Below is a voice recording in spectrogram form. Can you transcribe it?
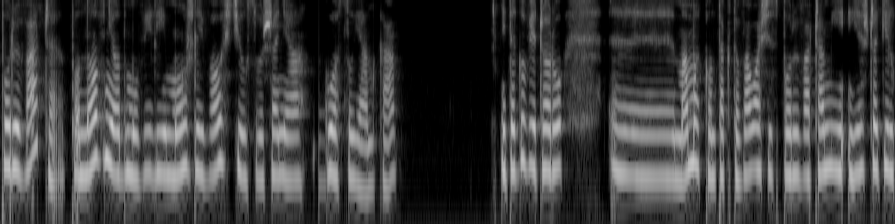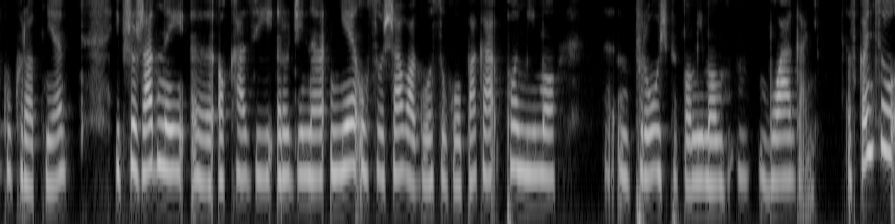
porywacze ponownie odmówili możliwości usłyszenia głosu Janka. I tego wieczoru yy, mama kontaktowała się z porywaczami jeszcze kilkukrotnie, i przy żadnej yy, okazji rodzina nie usłyszała głosu chłopaka, pomimo próśb, pomimo błagań. W końcu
